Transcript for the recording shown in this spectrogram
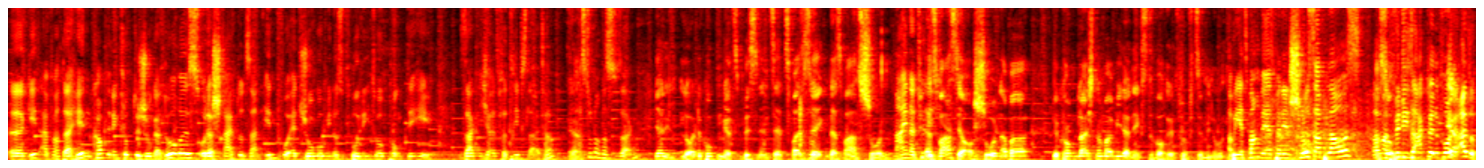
Äh, geht einfach dahin, kommt in den Club de Jogadores oder schreibt uns an info.jogo-bonito.de. Sag ich als Vertriebsleiter. Hast du noch was zu sagen? Ja, die Leute gucken jetzt ein bisschen entsetzt, weil sie denken, das war's schon. Nein, natürlich. Das war's ja auch schon, aber wir kommen gleich nochmal wieder nächste Woche in 15 Minuten. Aber jetzt machen wir erstmal den Schlussapplaus Warte mal, für diese aktuelle Folge. Ja. Also,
